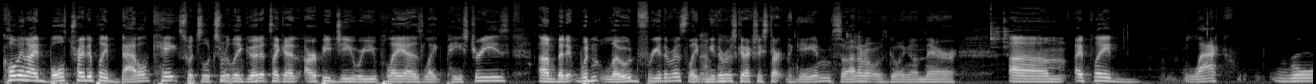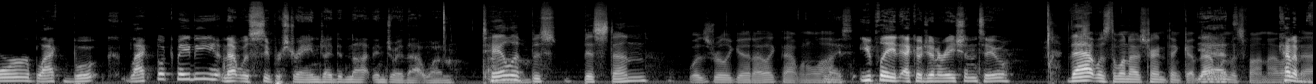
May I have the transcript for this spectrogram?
Colby and I both tried to play Battle Cakes, which looks really good. It's like an RPG where you play as like pastries, um, but it wouldn't load for either of us. Like neither of us could actually start the game, so I don't know what was going on there. Um, I played Black Roar, Black Book, Black Book maybe, and that was super strange. I did not enjoy that one. Tale Um, of Bis- Bistun was really good. I like that one a lot. Nice. You played Echo Generation too. That was the one I was trying to think of. Yeah, that one was fun. I kind of that.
